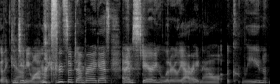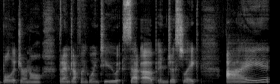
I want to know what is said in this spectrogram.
like continue yeah. on like since September, I guess. And I'm staring literally at right now a clean bullet journal that I'm definitely going to set up and just like I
